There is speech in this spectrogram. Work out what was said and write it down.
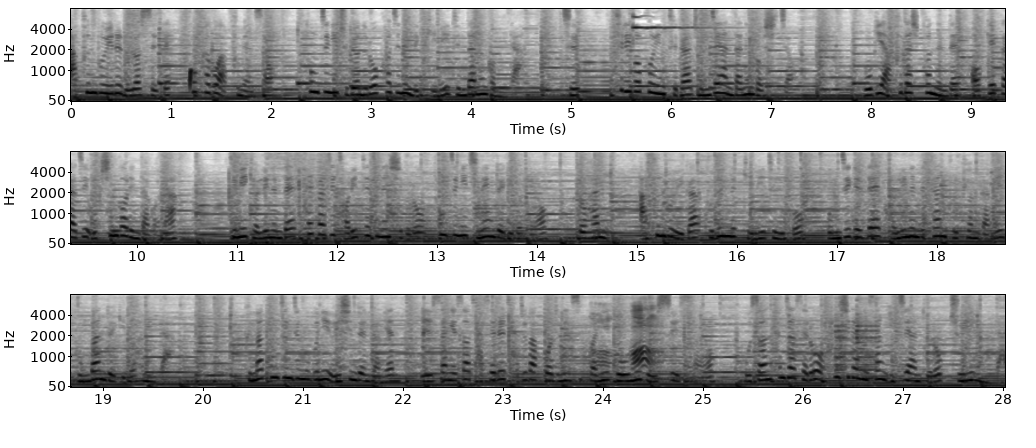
아픈 부위를 눌렀을 때 콕하고 아프면서 통증이 주변으로 퍼지는 느낌이 든다는 겁니다. 즉, 트리거 포인트가 존재한다는 것이죠. 목이 아프다 싶었는데 어깨까지 욱신거린다거나 등이 결리는데 팔까지 저릿해지는 식으로 통증이 진행되기도 해요. 또한 아픈 부위가 굳은 느낌이 들고 움직일 때 걸리는 듯한 불편감이 동반되기도 합니다. 근막 통증 증후군이 의심된다면 일상에서 자세를 자주 바꿔주는 습관이 도움이 될 수 있어요. 우선 한 자세로 1시간 이상 있지 않도록 주의합니다.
